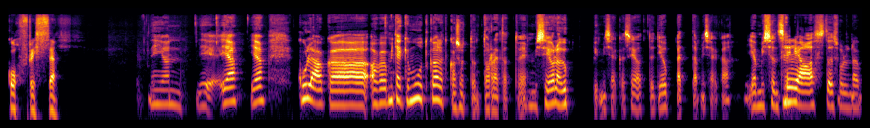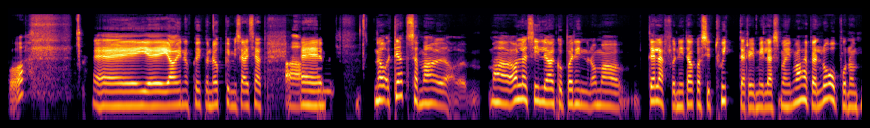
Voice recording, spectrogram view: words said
kohvrisse. Nii on. Jah, jah, kuule, aga, aga midagi muud ka oled kasutanud toredat või, mis ei ole õppimisega seotud ja õpetamisega. Ja mis on see aasta sul nagu ei, ei ainult kõik on õppimise asjad. No tead sa, ma, ma alles hiljaaegu panin oma telefoni tagasi Twitteri, millest ma olin vahepeal loobunud,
